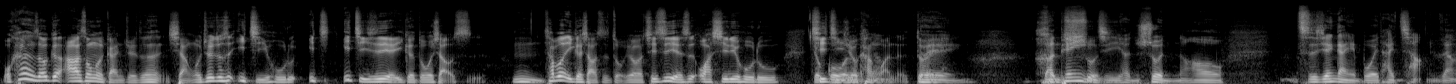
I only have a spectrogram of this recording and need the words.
我看的时候跟阿松的感觉真的很像。我觉得就是一集呼噜，一集一集其实也一个多小时。嗯，差不多一个小时左右，其实也是哇，稀里呼噜七集就看完了，对，对，很偏影集很顺，然后时间感也不会太长，这样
